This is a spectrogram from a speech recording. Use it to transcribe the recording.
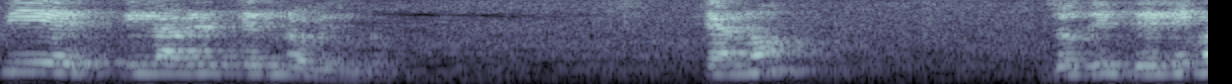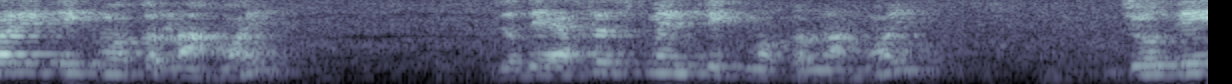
পিএ পিলারের কেন্দ্রবিন্দু। কেন? যদি ডেলিভারি ঠিক মতো না হয় যদি অ্যাসেসমেন্ট ঠিক মতো না হয়, যদি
